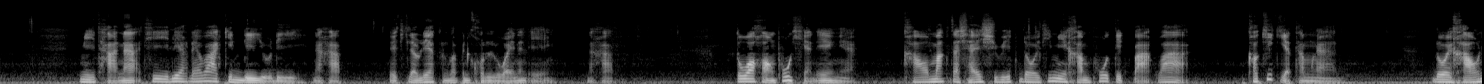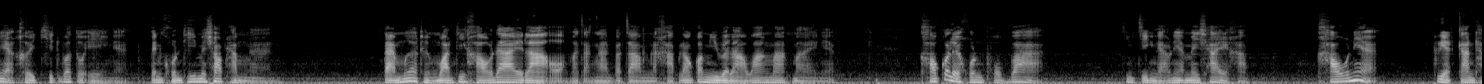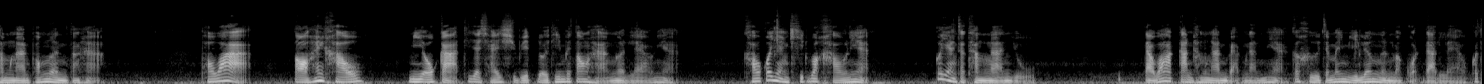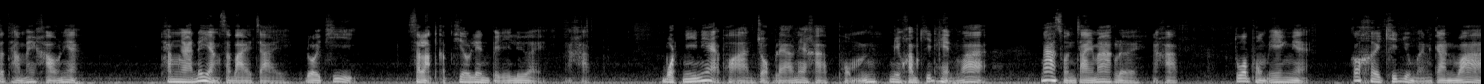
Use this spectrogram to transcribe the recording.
มีฐานะที่เรียกได้ว่ากินดีอยู่ดีนะครับ หรือที่เราเรียกกันว่าเป็นคนรวยนั่นเองนะครับ ตัวของผู้เขียนเองเนี่ยเขามักจะใช้ชีวิตโดยที่มีคำพูดติดปากว่าเขาขี้เกียจทำงาน โดยเขาเนี่ยเคยคิดว่าตัวเองเนี่ยเป็นคนที่ไม่ชอบทำงาน แต่เมื่อถึงวันที่เขาได้ลาออกมาจากงานประจำนะครับ แล้วก็มีเวลาว่างมากมายเนี่ยเขาก็เลยค้นพบว่าจริง ๆ แล้วเนี่ยไม่ใช่ครับ เขาเนี่ยเกลียดการทำงานเพราะเงินต่างหากเพราะว่าต่อให้เขามีโอกาสที่จะใช้ชีวิตโดยที่ไม่ต้องหาเงินแล้วเนี่ยเขาก็ยังคิดว่าเขาเนี่ยก็ยังจะทำงานอยู่ แต่ว่าการทำงานแบบนั้นเนี่ยก็คือจะไม่มีเรื่องเงินมากดดันแล้ว ก็จะทำให้เขาเนี่ยทำงานได้อย่างสบายใจโดยที่สลับกับเที่ยวเล่นไปเรื่อยๆนะครับ บทนี้เนี่ยพออ่านจบแล้วเนี่ยครับผมมีความคิดเห็นว่าน่าสนใจมากเลยนะครับ ตัวผมเองเนี่ย ก็เคยคิดอยู่เหมือนกันว่า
